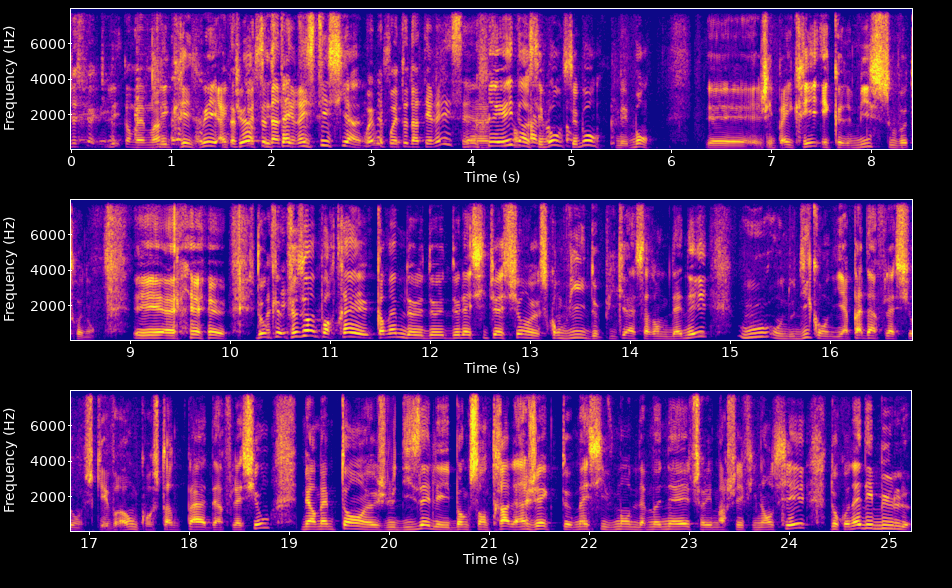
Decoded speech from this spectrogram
Je suis actuel quand même. Hein. Les crises, oui, actuel, c'est statisticien. Oui, mais pour les taux d'intérêt, c'est. oui, non, c'est bon, c'est bon. Mais bon, je n'ai pas écrit économiste sous votre nom. Et euh, donc, faisons un portrait quand même de, la situation, ce qu'on vit depuis un certain nombre d'années, où on nous dit qu'il n'y a pas d'inflation. Ce qui est vrai, on ne constate pas d'inflation. Mais en même temps, euh, je le disais, les banques centrales injectent massivement de la monnaie sur les marchés financiers. Donc, on a des bulles.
